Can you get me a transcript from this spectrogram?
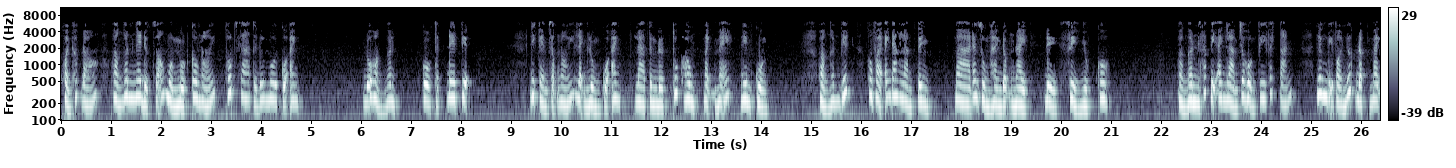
Khoảnh khắc đó, Hoàng Ngân nghe được rõ mồn một câu nói thốt ra từ đôi môi của anh. Đỗ Hoàng Ngân, cô thật đê tiện. Đi kèm giọng nói lạnh lùng của anh là từng đợt thúc hông mạnh mẽ, điên cuồng. Hoàng Ngân biết không phải anh đang làm tình, mà đang dùng hành động này để sỉ nhục cô. Hoàng Ngân sắp bị anh làm cho hồn phi phách tán, lưng bị vòi nước đập mạnh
